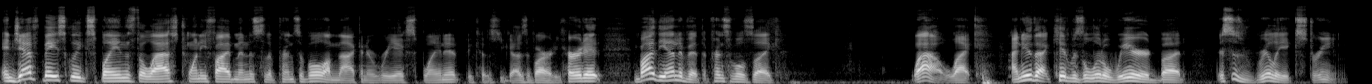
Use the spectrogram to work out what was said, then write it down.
And Jeff basically explains the last 25 minutes to the principal. I'm not going to re explain it because you guys have already heard it. And by the end of it, the principal's like, wow, like, I knew that kid was a little weird, but this is really extreme.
